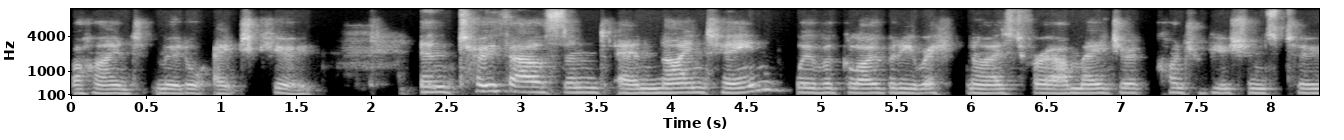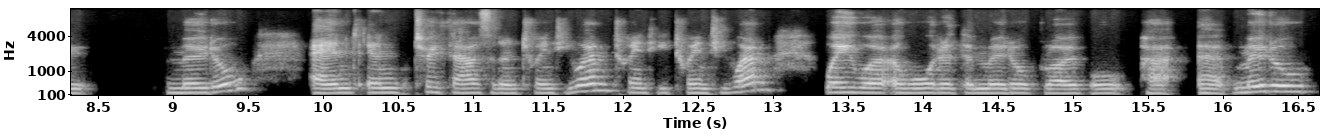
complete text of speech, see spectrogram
behind Moodle HQ. In 2019, we were globally recognised for our major contributions to Moodle. And in 2021, 2021, we were awarded the Moodle Global, uh, Moodle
